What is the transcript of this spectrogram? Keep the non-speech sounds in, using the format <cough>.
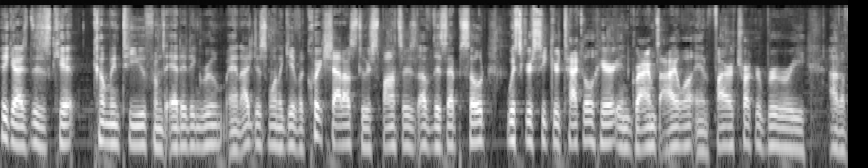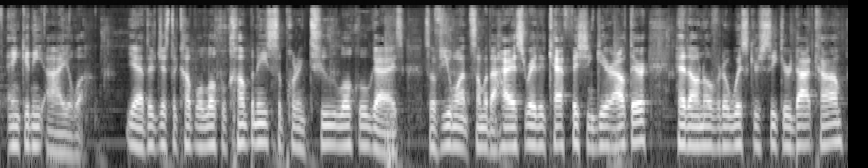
Hey guys, this is Kit coming to you from the editing room, and I just want to give a quick shout outs to our sponsors of this episode Whisker Seeker Tackle here in Grimes, Iowa, and Firetrucker Brewery out of Ankeny, Iowa. Yeah, they're just a couple local companies supporting two local guys. So if you want some of the highest rated catfishing gear out there, head on over to whiskerseeker.com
